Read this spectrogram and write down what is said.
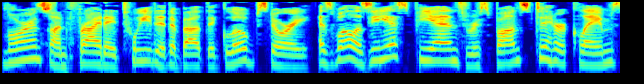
Lawrence on Friday tweeted about the Globe story, as well as ESPN's response to her claims,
